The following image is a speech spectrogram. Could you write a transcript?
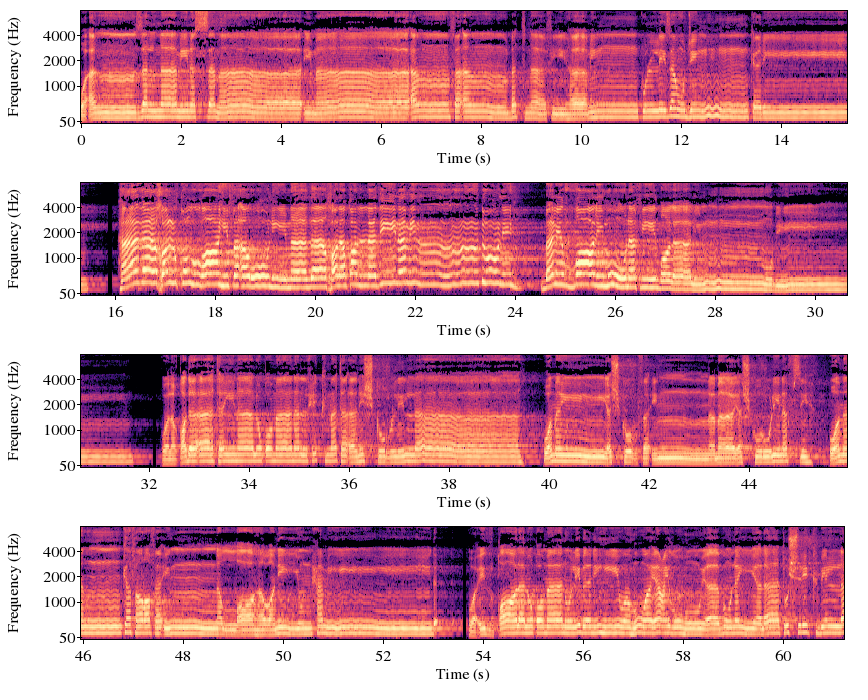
وأنزلنا من السماء ماء فأنبتنا فيها من كل زوج كريم. هذا خلق الله فأروني ماذا خلق الذين من بل الظالمون في ضلال مبين ولقد اتينا لقمان الحكمه ان اشكر لله ومن يشكر فانما يشكر لنفسه ومن كفر فان الله غني حميد واذ قال لقمان لابنه وهو يعظه يا بني لا تشرك بالله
